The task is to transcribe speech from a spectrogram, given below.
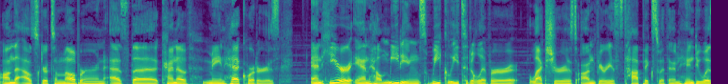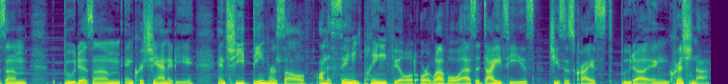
on the outskirts of Melbourne as the kind of main headquarters. And here, Anne held meetings weekly to deliver lectures on various topics within Hinduism, Buddhism, and Christianity. And she deemed herself on the same playing field or level as the deities Jesus Christ, Buddha, and Krishna.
